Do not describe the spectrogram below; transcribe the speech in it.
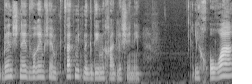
בין שני דברים שהם קצת מתנגדים אחד לשני. לכאורה,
